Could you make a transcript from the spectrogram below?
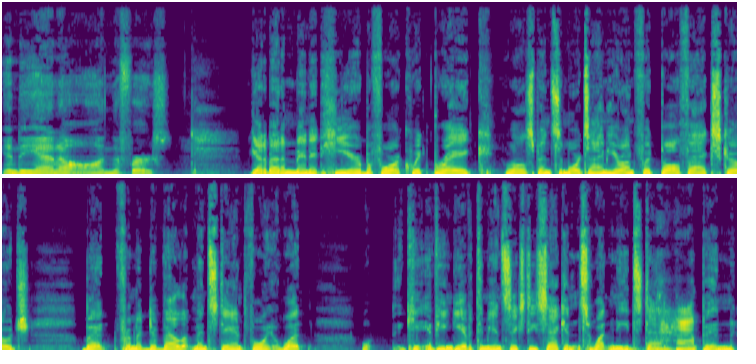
Indiana on the first. We got about a minute here before a quick break. We'll spend some more time here on Football Facts, Coach. But from a development standpoint, what if you can give it to me in 60 seconds, what needs to happen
